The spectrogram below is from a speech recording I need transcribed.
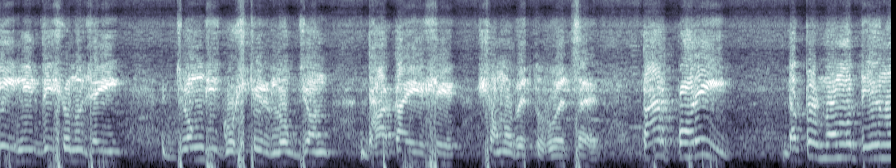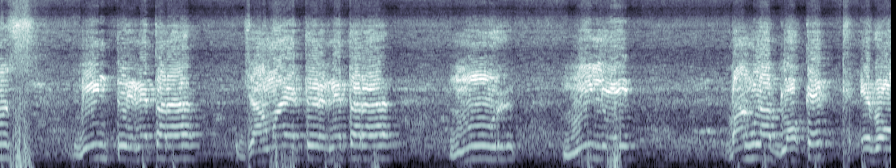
এই নির্দেশ অনুযায়ী জঙ্গি গোষ্ঠীর লোকজন ঢাকায় এসে সমবেত হয়েছে। তারপরেই ডক্টর মোহাম্মদ ইউনুস, বিএনপির নেতারা, জামায়াতের নেতারা নূর মিলে বাংলা ব্লকেট এবং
